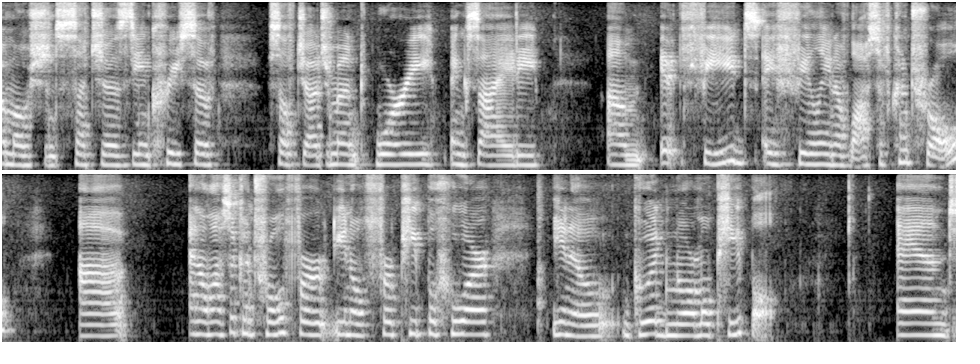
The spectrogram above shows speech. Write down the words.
emotions such as the increase of self-judgment, worry, anxiety. Um, it feeds a feeling of loss of control, uh, and a loss of control for you know for people who are, you know, good normal people. And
